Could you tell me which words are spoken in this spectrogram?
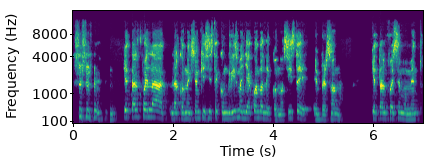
¿Qué tal fue la, la conexión que hiciste con Griezmann ya cuando le conociste en persona? ¿Qué tal fue ese momento?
